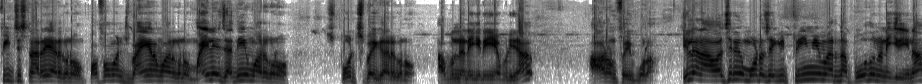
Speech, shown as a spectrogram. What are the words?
ஃபீச்சர்ஸ் நிறையா இருக்கணும் பர்ஃபார்மன்ஸ் பயங்கரமாக இருக்கணும் மைலேஜ் அதிகமாக இருக்கணும் ஸ்போர்ட்ஸ் பைக்காக இருக்கணும் அப்படின்னு நினைக்கிறீங்க அப்படின்னா ஆர் ஒன் ஃபைவ் போகலாம் இல்லை நான் வச்சிருக்க மோட்டர் சைக்கிள் ப்ரீமியமாக இருந்தால் போதும்னு நினைக்கிறீங்கன்னா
